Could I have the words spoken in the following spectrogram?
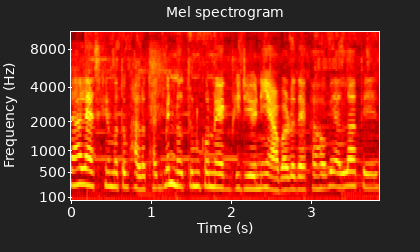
তাহলে আজকের মতো ভালো থাকবেন। নতুন কোনো এক ভিডিও নিয়ে আবারও দেখা হবে। আল্লাহ হাফেজ।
